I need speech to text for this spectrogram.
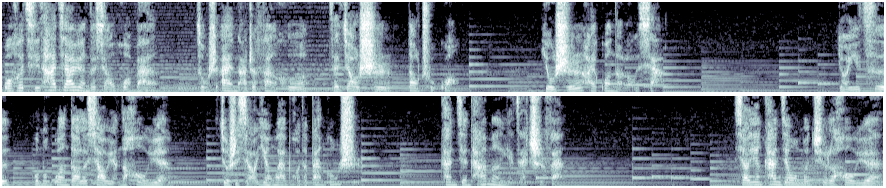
我和其他家院的小伙伴，总是爱拿着饭盒在教室到处逛，有时还逛到楼下。有一次。我们逛到了校园的后院，就是小燕外婆的办公室，看见他们也在吃饭。小燕看见我们去了后院，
